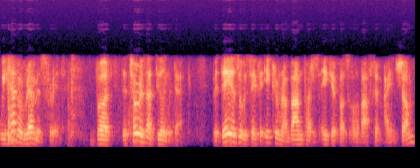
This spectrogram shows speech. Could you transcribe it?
We have a remes for it, but the Torah is not dealing with that. V'deyazu v'sefer Ikrim Ramban Parshas Eker Pasuk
